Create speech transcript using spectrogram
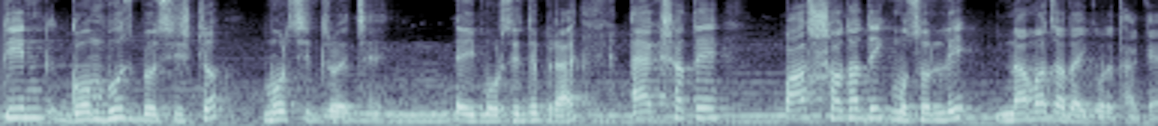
তিন গম্বুজ বৈশিষ্ট্য মসজিদ রয়েছে। এই মসজিদে প্রায় একসাথে পাঁচ শতাধিক মুসল্লি নামাজ আদায় করে থাকে।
